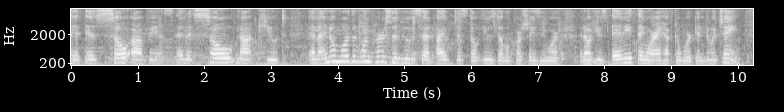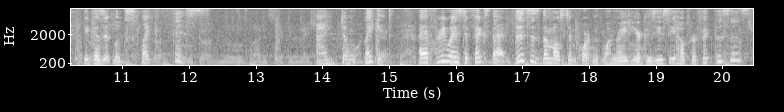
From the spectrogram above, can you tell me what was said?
It is so obvious and it's so not cute. And I know more than one person who said, I just don't use double crochets anymore. I don't use anything where I have to work into a chain because it looks like this. I don't like it. I have three ways to fix that. This is the most important one right here because you see how perfect this is?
